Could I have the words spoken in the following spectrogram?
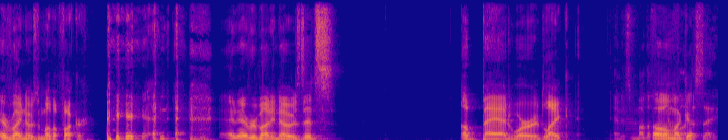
Everybody knows a motherfucker. and, and everybody knows it's a bad word. Like, And it's motherfucking Oh, my God. to say.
